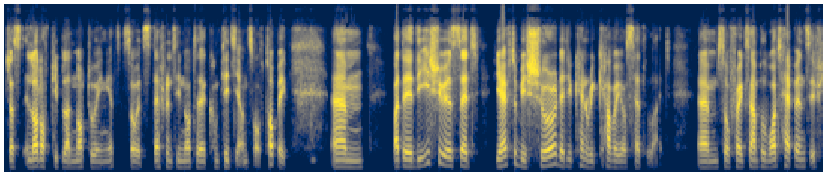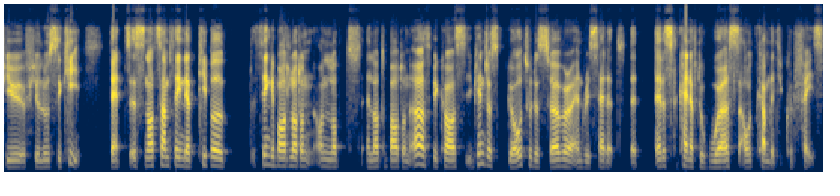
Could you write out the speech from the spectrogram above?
just a lot of people are not doing it. So it's definitely not a completely unsolved topic. Um, but the, the issue is that you have to be sure that you can recover your satellite. Um, so, for example, what happens if you if you lose the key? That is not something that people think about a lot on, on lot a lot about on Earth because you can just go to the server and reset it. That that is kind of the worst outcome that you could face.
